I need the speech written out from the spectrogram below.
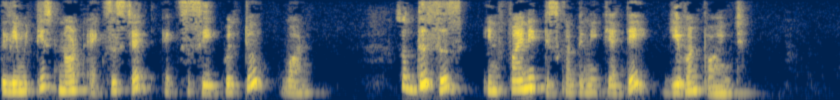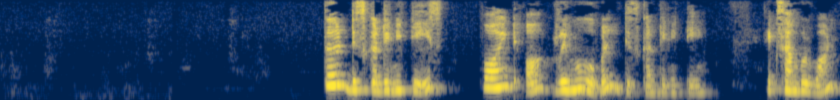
the limit is not exist at x is equal to 1. So, this is infinite discontinuity at a given point. Third discontinuity is point or removable discontinuity. Example 1.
